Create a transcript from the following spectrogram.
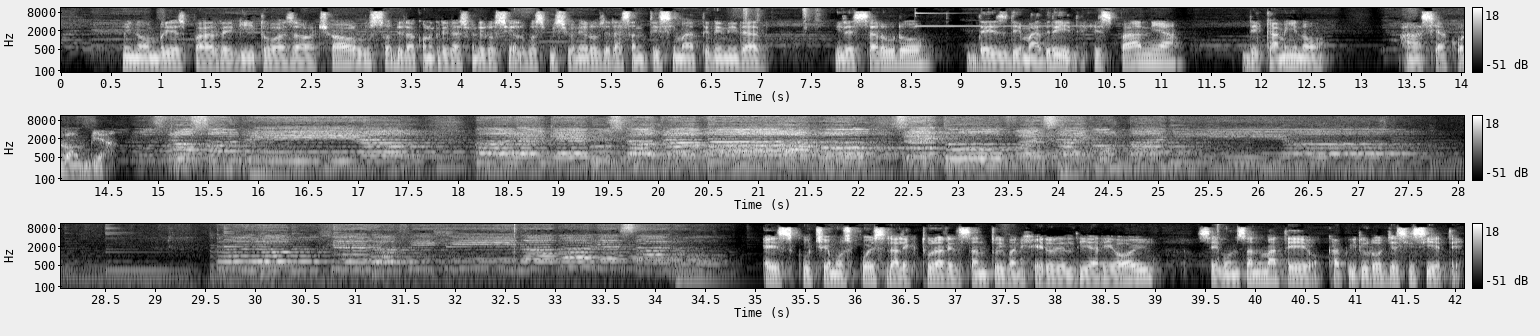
Mi nombre es Padre Guito Azar Charles de la Congregación de los Siervos Misioneros de la Santísima Trinidad y les saludo desde Madrid, España, de camino hacia Colombia. Escuchemos pues la lectura del Santo Evangelio del día de hoy, según San Mateo, capítulo 17,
